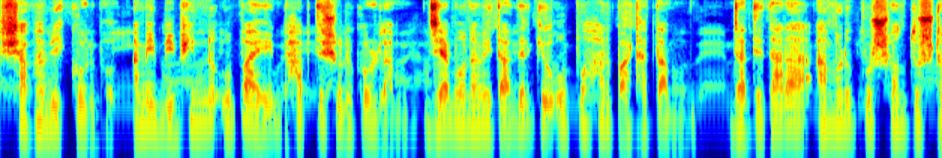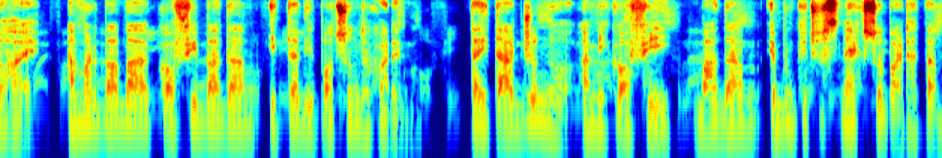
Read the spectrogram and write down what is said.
স্বাভাবিক করব। আমি বিভিন্ন উপায় ভাবতে শুরু করলাম। যেমন আমি তাদেরকে উপহার পাঠাতাম, যাতে তারা আমার উপর সন্তুষ্ট হয়। আমার বাবা কফি, বাদাম ইত্যাদি পছন্দ করেন। তাই তার জন্য আমি কফি, বাদাম এবং কিছু স্ন্যাক্সও পাঠাতাম।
